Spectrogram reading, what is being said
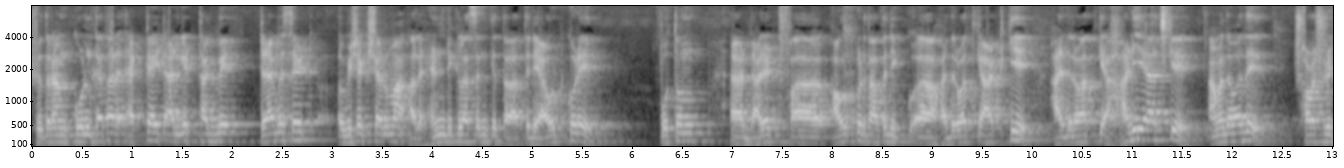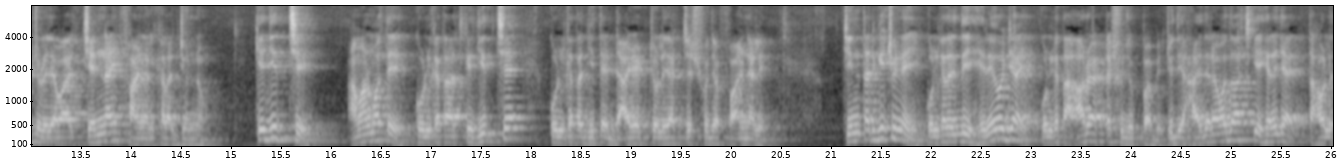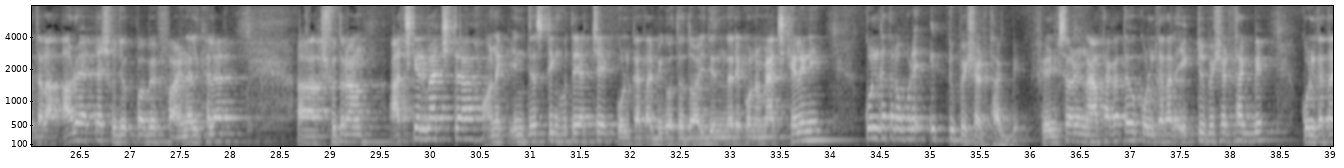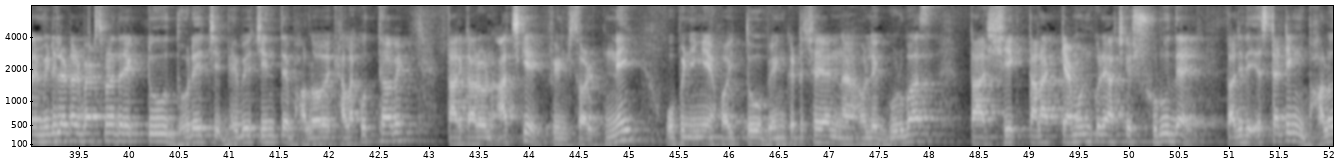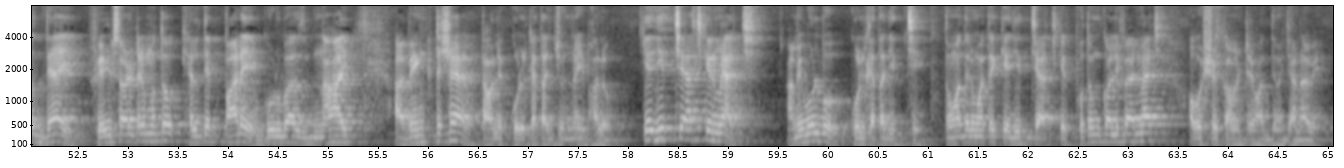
সুতরাং কলকাতার একটাই টার্গেট থাকবে ট্র্যাভেসেট অভিষেক শর্মা আর হেনরি ক্লাসেনকে তাড়াতাড়ি আউট করে। প্রথম ডাইরেক্ট আউট করে তাড়াতাড়ি হায়দ্রাবাদকে আটকে হায়দ্রাবাদকে হারিয়ে আজকে আহমেদাবাদে সরাসরি চলে যাওয়া চেন্নাই ফাইনাল খেলার জন্য। কে জিতছে? আমার মতে কলকাতা আজকে জিতছে। কলকাতা জিতে ডাইরেক্ট চলে যাচ্ছে সোজা ফাইনালে চিন্তার কিছু নেই, কলকাতা যদি হেরেও যায়, কলকাতা আরও একটা সুযোগ পাবে। যদি হায়দ্রাবাদও আজকে হেরে যায়, তাহলে তারা আরও একটা সুযোগ পাবে ফাইনাল খেলার। সুতরাং আজকের ম্যাচটা অনেক ইন্টারেস্টিং হতে যাচ্ছে। কলকাতা বিগত দশ দিন ধরে কোনো ম্যাচ খেলেনি। কলকাতার উপরে একটু প্রেশার থাকবে। ফিল্ডসর না থাকাতেও কলকাতার একটু প্রেশার থাকবে। কলকাতার মিডিল অর্ডার ব্যাটসম্যানদের একটু ধরে ভেবে চিনতে ভালোভাবে খেলা করতে হবে। তার কারণ আজকে ফিল্ড সল্ট নেই ওপেনিংয়ে হয়তো ভেঙ্কটেশায়ার, না হলে গুরবাস। তা সে তারা কেমন করে আজকে শুরু দেয়? তা যদি স্টার্টিং ভালো দেয় ফিল্ড সল্টের মতো খেলতে পারে, গুরবাস না হয় আর ভেঙ্কটেশায়ার, তাহলে কলকাতার জন্যই ভালো। কে জিতছে আজকের ম্যাচ? আমি বলব, কলকাতা জিতছে। তোমাদের মতে কে জিতছে আজকের প্রথম কোয়ালিফায়ার ম্যাচ? অবশ্যই কমেন্টের মাধ্যমে জানাবে।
